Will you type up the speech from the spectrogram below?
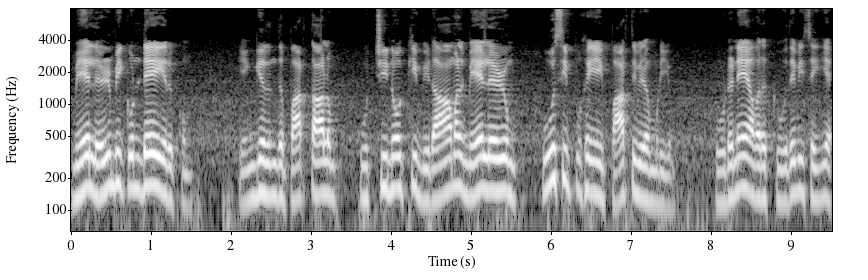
மேல் எழும்பிக் கொண்டே இருக்கும். எங்கிருந்து பார்த்தாலும் உச்சி நோக்கி விடாமல் மேலெழும் ஊசி புகையை பார்த்துவிட முடியும். உடனே அவருக்கு உதவி செய்ய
